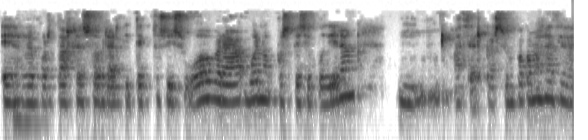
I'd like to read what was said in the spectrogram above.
eh, reportajes sobre arquitectos y su obra. Bueno, pues que se pudieran Mm, acercarse un poco más a la ciudad,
